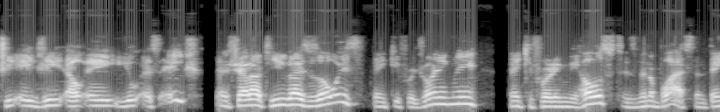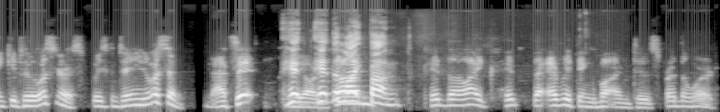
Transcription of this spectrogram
G A G L A U S H. And shout out to you guys as always. Thank you for joining me. Thank you for letting me host. It's been a blast. And thank you to the listeners. Please continue to listen. That's it. Hit hit the like button. Hit the like. Hit the everything button to spread the word.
